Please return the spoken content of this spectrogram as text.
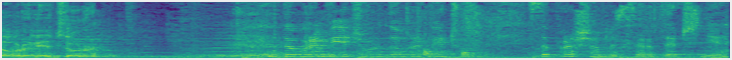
Dobry wieczór. Dobry wieczór, dobry wieczór. Zapraszamy serdecznie.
